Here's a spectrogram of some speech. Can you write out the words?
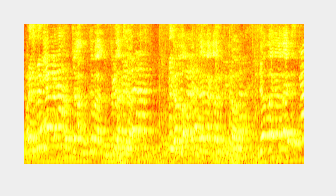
بسم الله. رجع بكتب لك بكتب بسم لك الله. يلا بكتب لك ألف دينار. يلا يا دينار.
